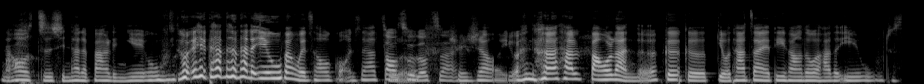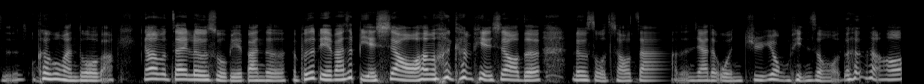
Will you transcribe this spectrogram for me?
然后执行他的霸凌业务。对，他的他的业务范围超广，是他到处都在学校以外，他他包揽了各个有他在的地方都有他的业务，就是客户蛮多吧。然后他们在勒索别班的，不是别班是别校哦，他们会跟别校的勒索敲诈人家的文具用品什么的，然 后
